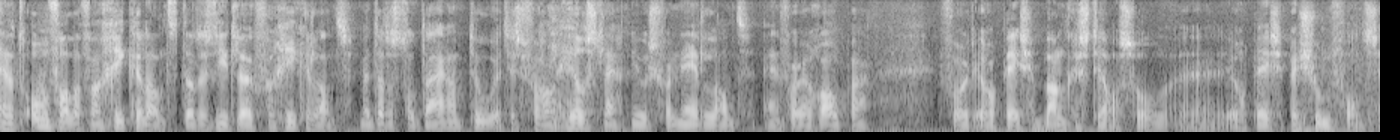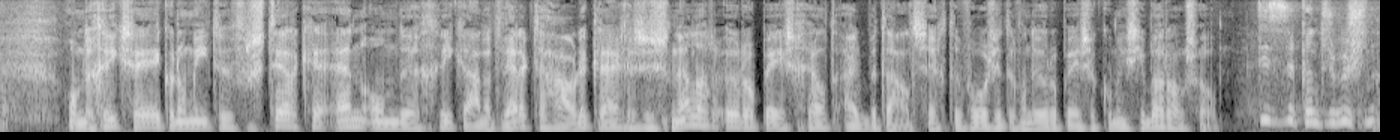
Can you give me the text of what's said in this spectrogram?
En het omvallen van Griekenland, dat is niet leuk voor Griekenland, maar dat is tot daaraan toe. Het is vooral heel slecht nieuws voor Nederland en voor Europa voor het Europese bankenstelsel, uh, Europese pensioenfondsen. Om de Griekse economie te versterken en om de Grieken aan het werk te houden... krijgen ze sneller Europees geld uitbetaald, zegt de voorzitter van de Europese Commissie Barroso. This is a contribution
